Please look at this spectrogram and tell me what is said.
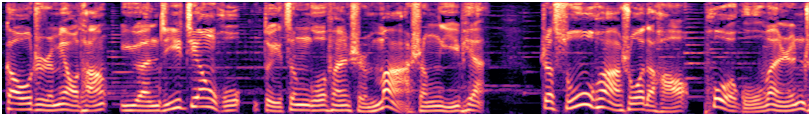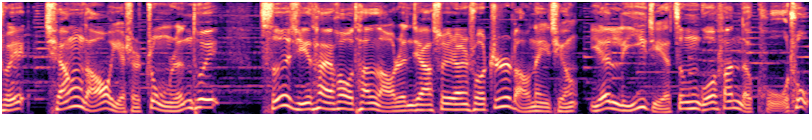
高至庙堂，远及江湖，对曾国藩是骂声一片。这俗话说得好：“破鼓万人锤，墙倒也是众人推。”慈禧太后她老人家虽然说知道内情，也理解曾国藩的苦处，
